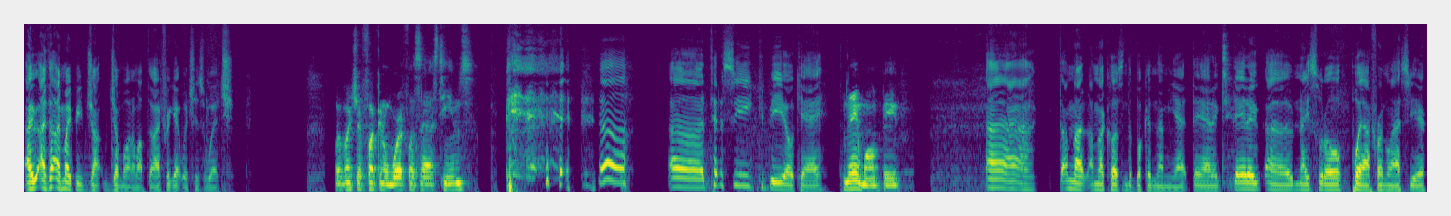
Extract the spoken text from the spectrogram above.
I I, th- I might be jum- jumbling them up though. I forget which is which. What a bunch of fucking worthless ass teams. uh, uh, Tennessee could be okay. They won't be. Uh, I'm not. I'm not closing the book on them yet. They had a they had a, uh nice little playoff run last year.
